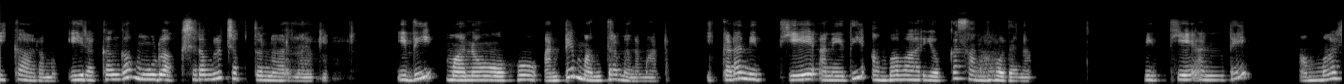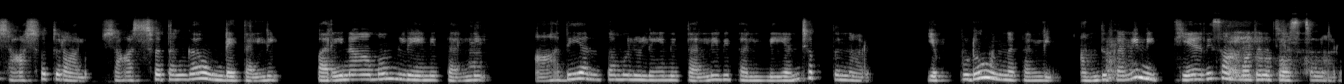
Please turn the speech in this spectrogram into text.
ఈకారము. ఈ రకంగా మూడు అక్షరములు చెప్తున్నారు మనకి. ఇది మనోహో అంటే మంత్రం అన్నమాట. ఇక్కడ నిత్యే అనేది అమ్మవారి యొక్క సంబోధన. నిత్యే అంటే అమ్మ శాశ్వతురాలు శాశ్వతంగా ఉండే తల్లి పరిణామం లేని తల్లి ఆది అంతములు లేని తల్లివి తల్లి అని చెప్తున్నారు. ఎప్పుడూ ఉన్న తల్లి. అందుకని నిత్య అని సంబోధన చేస్తున్నారు.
